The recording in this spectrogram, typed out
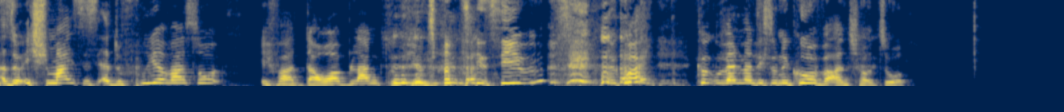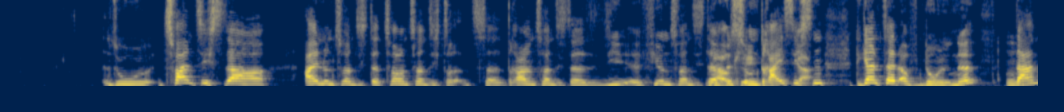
Also ich schmeiße es, also früher war es so, ich war dauerblank, so 24-7. guck, guck, wenn man sich so eine Kurve anschaut, so, so 20. 21., 22., 23., 24. Ja, okay. bis zum 30. Ja. Die ganze Zeit auf Null, ne? Mhm. Dann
